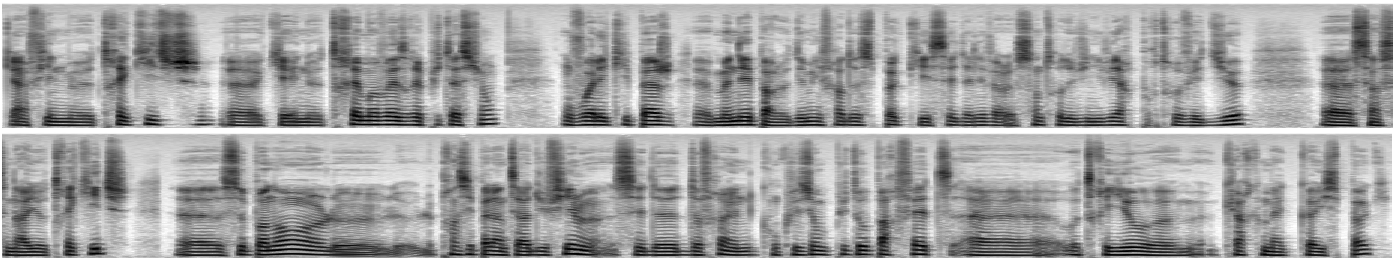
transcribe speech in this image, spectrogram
qui est un film très kitsch, qui a une très mauvaise réputation, on voit l'équipage euh, mené par le demi-frère de Spock qui essaye d'aller vers le centre de l'univers pour trouver Dieu. Euh, c'est un scénario très kitsch. Euh, cependant, le, principal intérêt du film, c'est d'offrir une conclusion plutôt parfaite au trio Kirk, McCoy, Spock.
